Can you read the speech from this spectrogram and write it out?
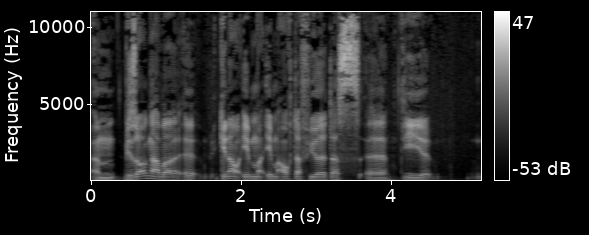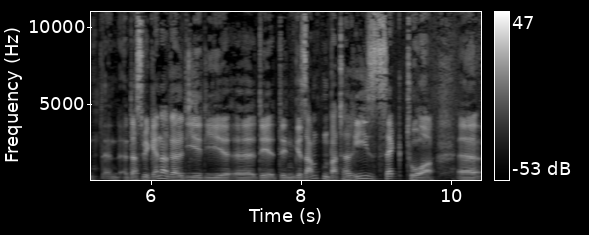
Ähm, wir sorgen aber äh, genau eben eben auch dafür, dass äh, die dass wir generell die, die, äh, die, den gesamten Batteriesektor, äh,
